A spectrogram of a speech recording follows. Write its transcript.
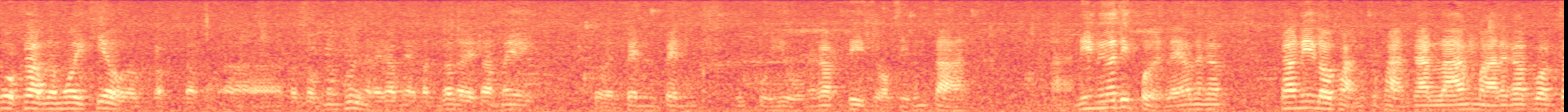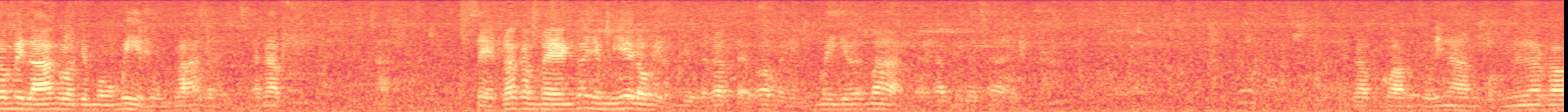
พวกคราบน้ำม้อยเคี่ยวกับกับผสมน้ำผึ้งนะครับเนี่ยมันก็เลยทำให้เกิดเป็นเป็นปุ๋ยอยู่นะครับที่ออกสีน้ำตาลนี่เนื้อที่เปิดแล้วนะครับครั้งนี้เราผ่านผ่านการล้างมานะครับเพราะถ้าไม่ล้างเราจะมองไม่เห็นองค์พระเลยนะครับเศษพระกำแพงก็ยังมีให้เราเห็นอยู่นะครับ แต่ก็ไม่เห็นไม่เยอะมากนะครับนี่ก็ใช่ นะครับ ความสวยงามของเนื้อเขา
